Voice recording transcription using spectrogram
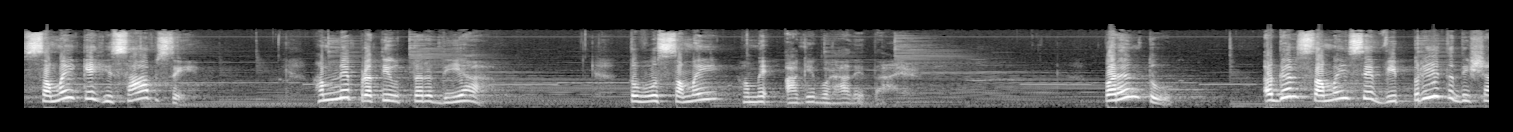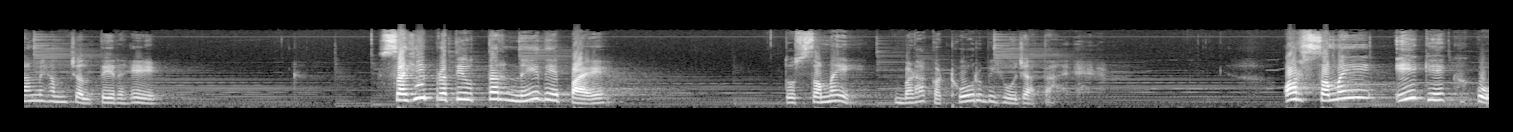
समय के हिसाब से हमने प्रति उत्तर दिया तो वो समय हमें आगे बढ़ा देता है। परंतु अगर समय से विपरीत दिशा में हम चलते रहे, सही प्रति उत्तर नहीं दे पाए तो समय बड़ा कठोर भी हो जाता है। और समय एक एक को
